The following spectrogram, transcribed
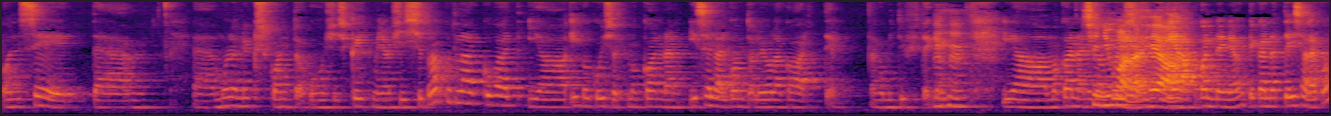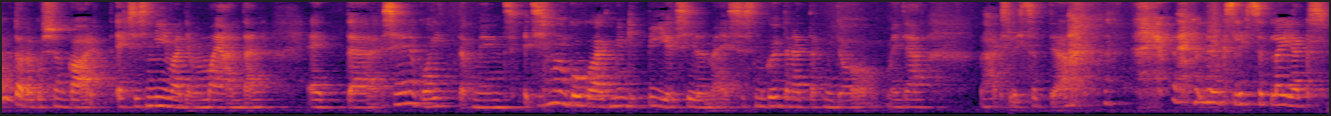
on see, et äh, mul on üks konto, kuhu siis kõik minu sissetulekud laekuvad ja igakuiselt ma kannan ja sellel kontol ei ole kaarti nagu mitte ühtegi mm. -hmm. ja ma kannan. see on jumala hea. on, on ju, ja kannad teisele kontole, kus on kaart, ehk siis niimoodi ma majandan. et äh, see nagu aitab mind, et siis mul on kogu aeg mingi piir silme ees, sest ma kujutan ette, et muidu ma ei tea, läheks lihtsalt ja lööks lihtsalt laiaks.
